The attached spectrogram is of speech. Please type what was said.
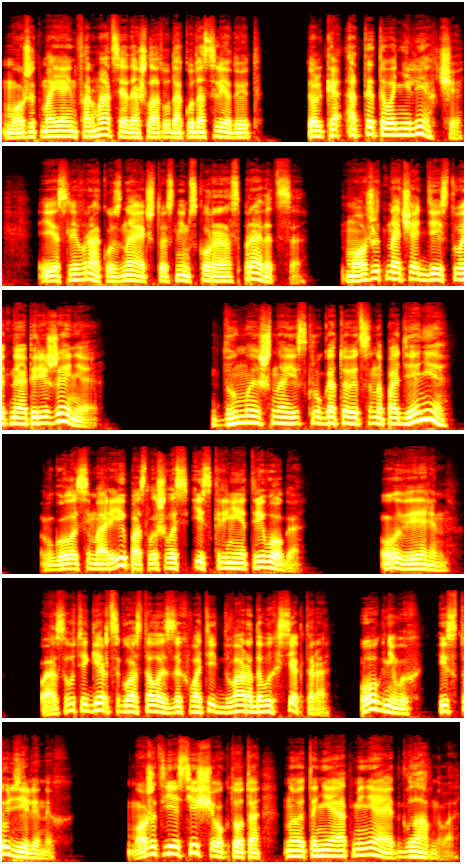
Может, моя информация дошла туда, куда следует. Только от этого не легче. Если враг узнает, что с ним скоро расправятся, может начать действовать на опережение». «Думаешь, на искру готовится нападение?» В голосе Марии послышалась искренняя тревога. «Уверен. По сути, герцогу осталось захватить два родовых сектора — Огневых и Студилиных. Может, есть еще кто-то, но это не отменяет главного.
